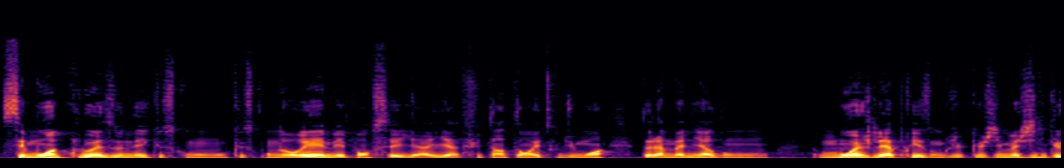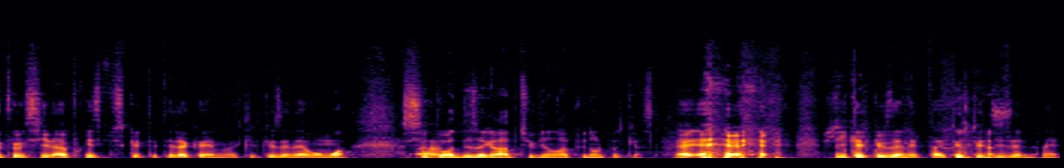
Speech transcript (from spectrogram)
c'est moins cloisonné que ce qu'on qu'on aurait aimé penser il y, a, il y a fut un temps, et tout du moins de la manière dont, moi, je l'ai apprise, donc j'imagine que toi aussi l'as apprise, puisque tu étais là quand même quelques années avant moi. c'est pour être désagréable, tu viendras plus dans le podcast. je dis quelques années, pas quelques dizaines. Mais,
